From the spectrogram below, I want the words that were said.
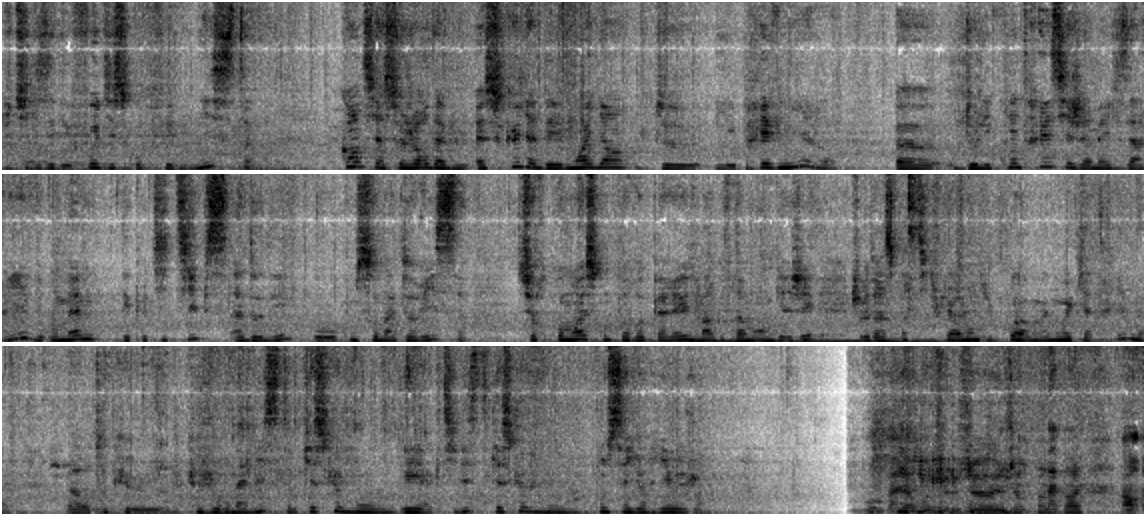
d'utiliser des faux discours féministes. Quand il y a ce genre d'abus, est-ce qu'il y a des moyens de les prévenir, euh, de les contrer si jamais ils arrivent, ou même des petits tips à donner aux consommateurs sur comment est-ce qu'on peut repérer une marque vraiment engagée? Je m'adresse particulièrement du coup à Manon et Catherine. Euh, en tant que, que journaliste, qu'est-ce que vous et activiste, qu'est-ce que vous conseilleriez aux gens? Bon, bah alors, je, je, reprends la parole. Alors,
